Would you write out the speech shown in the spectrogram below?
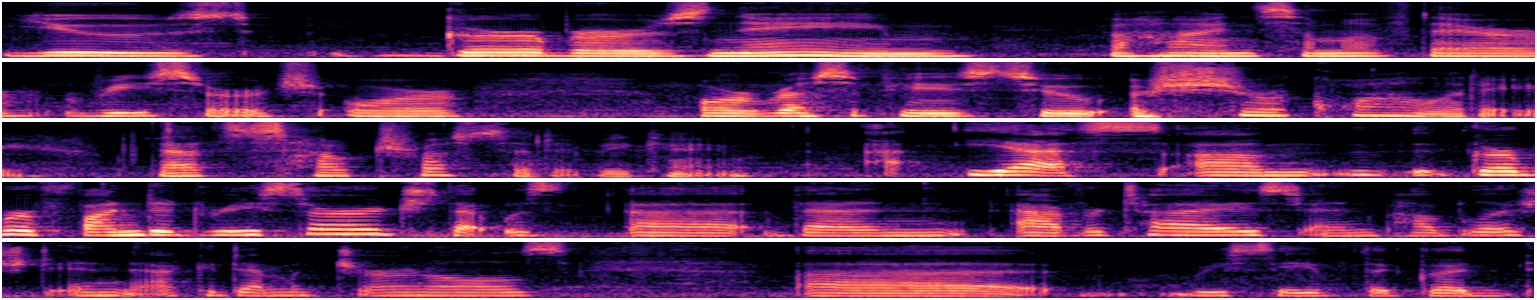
used Gerber's name behind some of their research or or recipes to assure quality. That's how trusted it became. Yes, um, Gerber funded research that was uh, then advertised and published in academic journals. Uh, received the good,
